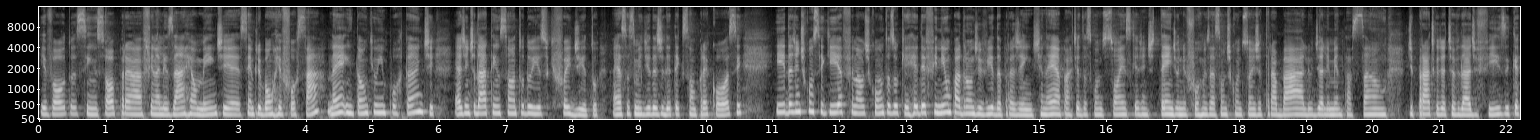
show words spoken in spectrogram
e volto assim só para finalizar, realmente é sempre bom reforçar, né? Então que o importante é a gente dar atenção a tudo isso que foi dito, a essas medidas de detecção precoce e da gente conseguir, afinal de contas, o que redefinir um padrão de vida para a gente, né? A partir das condições que a gente tem de uniformização de condições de trabalho, de alimentação, de prática de atividade física.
